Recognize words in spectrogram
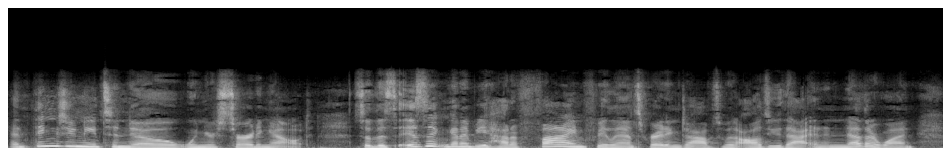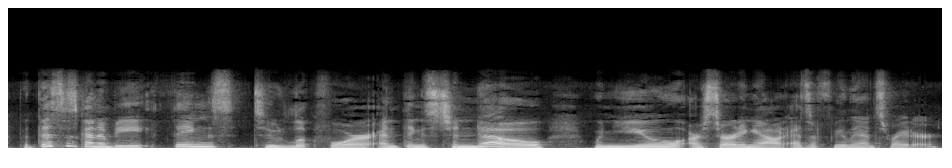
and things you need to know when you're starting out. So this isn't going to be how to find freelance writing jobs, but I'll do that in another one. But this is going to be things to look for and things to know when you are starting out as a freelance writer.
